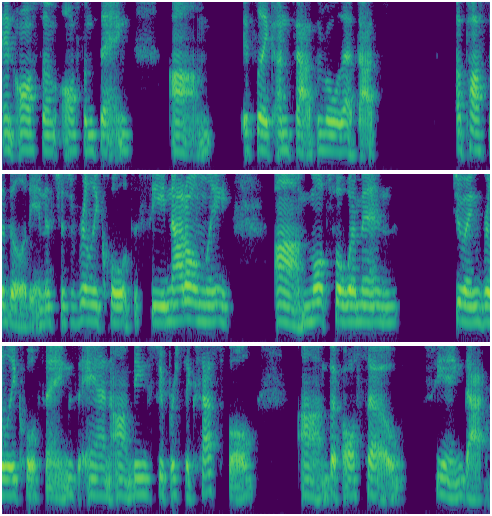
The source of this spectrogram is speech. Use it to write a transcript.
an awesome, awesome thing. Um, it's like unfathomable that that's a possibility. And it's just really cool to see not only um, multiple women doing really cool things and um, being super successful, um, but also seeing that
